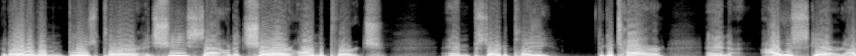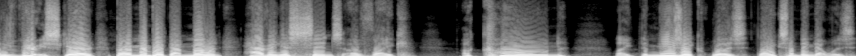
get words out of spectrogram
an older woman, blues player, and she sat on a chair on the porch and started to play the guitar. And I was scared. I was very scared. But I remember at that moment having a sense of like a cone, like the music was like something that was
